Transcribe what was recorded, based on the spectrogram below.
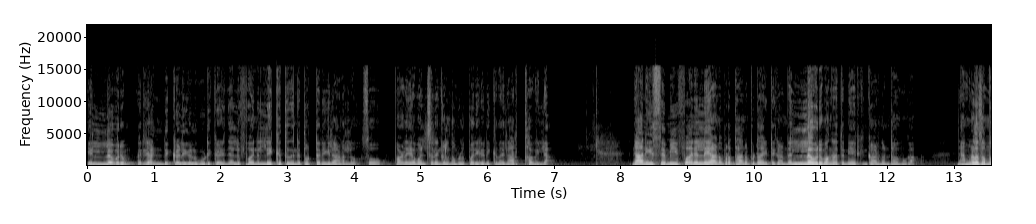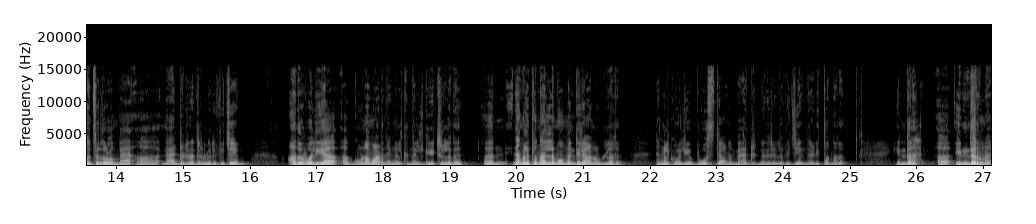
എല്ലാവരും രണ്ട് കളികൾ കൂടി കഴിഞ്ഞാൽ ഫൈനലിലേക്ക് എത്തുന്നതിന്റെ തൊട്ടരികിലാണല്ലോ. സോ പഴയ മത്സരങ്ങൾ നമ്മൾ പരിഗണിക്കുന്നതിൽ അർത്ഥമില്ല. ഞാൻ ഈ സെമി ഫൈനലിനെയാണ് പ്രധാനപ്പെട്ടതായിട്ട് കാണുന്നത്. എല്ലാവരും അങ്ങനെ തന്നെയായിരിക്കും കാണുന്നുണ്ടാവുക. ഞങ്ങളെ സംബന്ധിച്ചിടത്തോളം മാ മാഡ്രിഡിനെതിരുള്ളൊരു വിജയം അത് വലിയ ഗുണമാണ് ഞങ്ങൾക്ക് നൽകിയിട്ടുള്ളത്. ഞങ്ങളിപ്പോൾ നല്ല മൊമെന്റിലാണ് ഉള്ളത്. ഞങ്ങൾക്ക് വലിയ ബൂസ്റ്റാണ് മാഡ്രിഡിനെതിരെയുള്ള വിജയം നേടിത്തന്നത്. ഇന്റർ ഇന്ററിന്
